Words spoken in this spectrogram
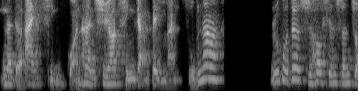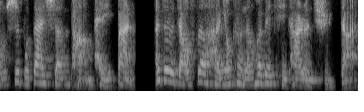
那个爱情观，她很需要情感被满足。那如果这个时候先生总是不在身旁陪伴，那这个角色很有可能会被其他人取代。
